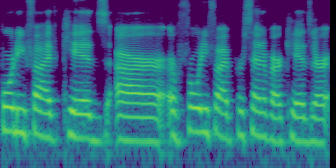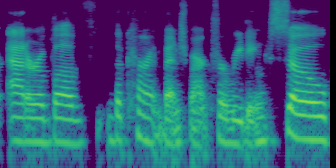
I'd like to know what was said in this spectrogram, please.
45 kids are, or 45% of our kids are at or above the current benchmark for reading. So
